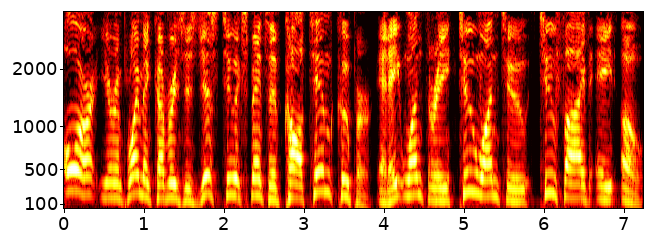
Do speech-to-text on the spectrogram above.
or your employment coverage is just too expensive, call Tim Cooper at 813-212-2580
